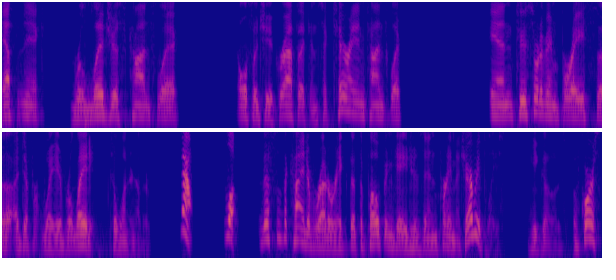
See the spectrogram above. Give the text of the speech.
ethnic, religious conflict, also geographic and sectarian conflict, and to sort of embrace a, a different way of relating to one another. Now, look, this is the kind of rhetoric that the Pope engages in pretty much every place he goes, of course.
